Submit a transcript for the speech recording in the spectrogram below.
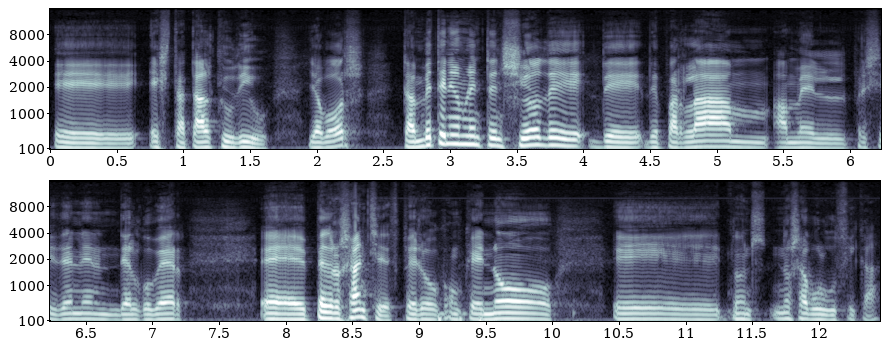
eh, estatal que ho diu. Llavors, també teníem la intenció de, de, de parlar amb, amb el president del govern, eh, Pedro Sánchez, però com que no, eh, doncs no s'ha volgut ficar,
